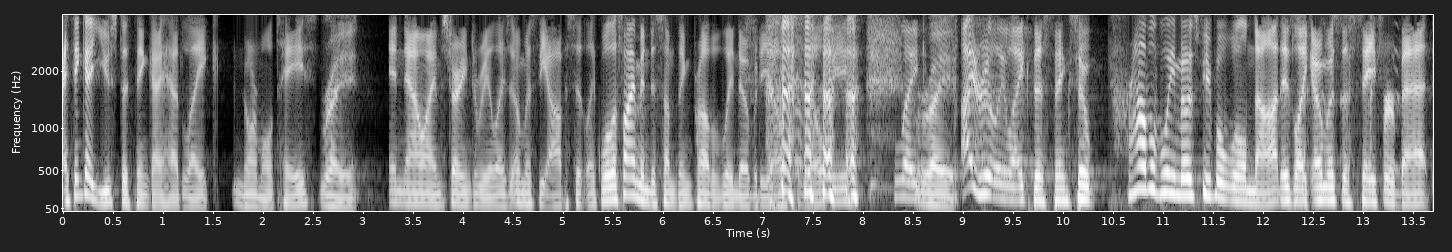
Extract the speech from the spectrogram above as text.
I think I used to think I had like normal tastes, Right. And now I'm starting to realize almost the opposite. Like, well, if I'm into something, probably nobody else will be. Like, Right. I really like this thing, so probably most people will not. Is like almost a safer bet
